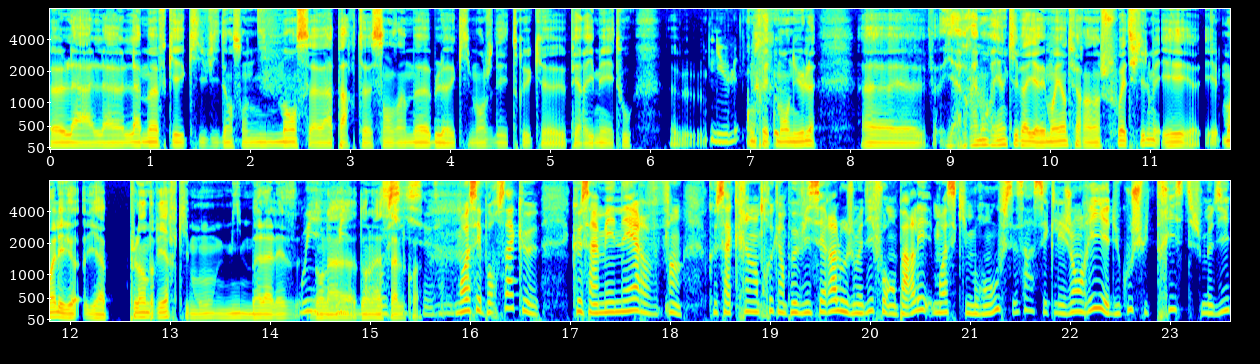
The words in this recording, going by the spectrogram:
Euh, la, la, la meuf qui, vit dans son immense euh, appart sans un meuble, qui mange des trucs euh, périmés et tout. Euh, Nul. complètement nul. Il y a vraiment rien qui va. Il y avait moyen de faire un chouette film et, et moi, il y a plein de rires qui m'ont mis mal à l'aise Oui, dans la, oui, dans la aussi, salle. Quoi. Moi, c'est pour ça que, que ça m'énerve, enfin, que ça crée un truc un peu viscéral où je me dis, faut en parler. Moi, ce qui me rend ouf, c'est ça, c'est que les gens rient et du coup, je suis triste. Je me dis,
